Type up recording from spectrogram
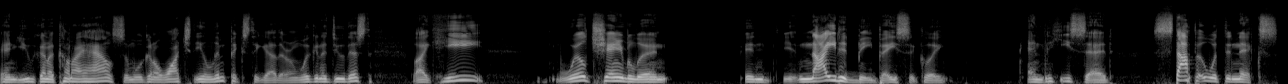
And you're going to come to my house and we're going to watch the Olympics together and we're going to do this. Like he, Wilt Chamberlain, in, knighted me basically. And he said, Stop it with the Knicks.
